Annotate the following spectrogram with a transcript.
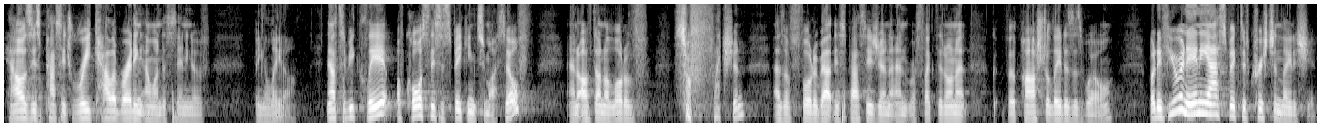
How is this passage recalibrating our understanding of being a leader? Now, to be clear, of course, this is speaking to myself, and I've done a lot of reflection as I've thought about this passage and, and reflected on it for pastoral leaders as well. But if you're in any aspect of Christian leadership,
